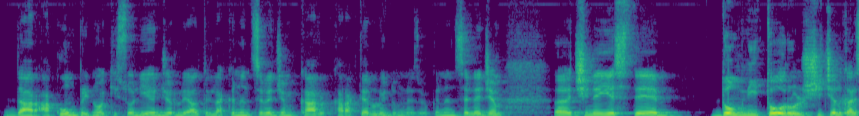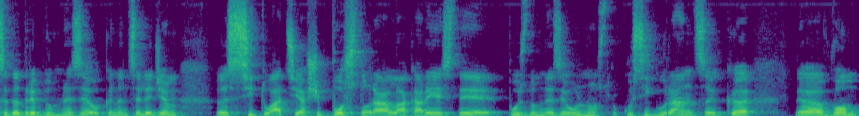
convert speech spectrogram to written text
Dar acum, prin ochii soliei Îngerului al treilea, când înțelegem car- caracterul lui Dumnezeu, când înțelegem uh, cine este domnitorul și cel care se dă drept Dumnezeu, când înțelegem uh, situația și postura la care este pus Dumnezeul nostru, cu siguranță că uh, vom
